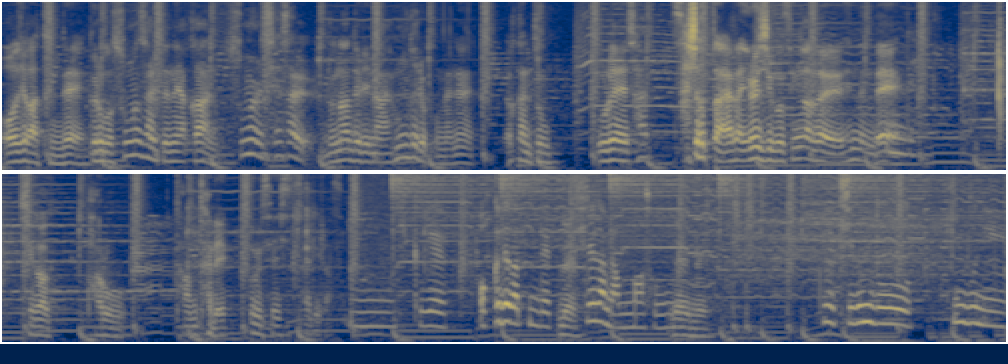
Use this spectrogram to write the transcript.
어제 같은데 그리고 스무 살 때는 약간 스물세 살 누나들이나 형들을 보면은 약간 좀 오래 사, 사셨다 약간 이런 식으로 생각을 했는데 근데, 제가 바로 다음 달에 스물세 살이라서. 음, 그게 엊그제 같은데 네. 실감이 안 나서. 네네. 근데 지금도 충분히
